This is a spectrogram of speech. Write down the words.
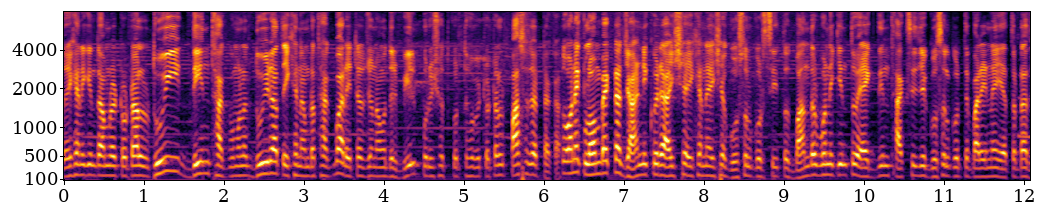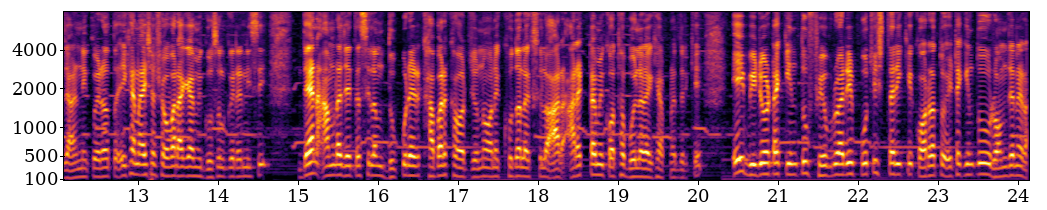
তো এখানে কিন্তু আমরা টোটাল দুই দিন থাকব মানে দুই রাত এখানে আমরা থাকব আর এটার জন্য আমাদের বিল পরিশোধ করতে হবে টোটাল পাঁচ হাজার টাকা। তো অনেক লম্বা একটা জার্নি করে আইসা এখানে এসে গোসল করছি। তো বান্দরবনে কিন্তু একদিন থাকছি যে গোসল করতে পারি নাই এতটা জার্নি করে তো এখানে আইসা সবার আগে আমি গোসল করে নিছি। দেন আমরা যাইতেছিলাম দুপুরের খাবার খাওয়ার জন্য, অনেক ক্ষুধা লাগছিল। আর আরেকটা আমি কথা বলে রাখি আপনাদেরকে, এই ভিডিওটা কিন্তু ফেব্রুয়ারির পঁচিশ তারিখে করা। তো এটা কিন্তু রমজানের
